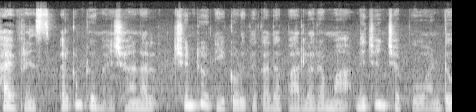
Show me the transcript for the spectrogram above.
Hi friends welcome to my channel Chintu నీ కొడుకు కథ పార్లరమ్మ. నిజం చెప్పు అంటూ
